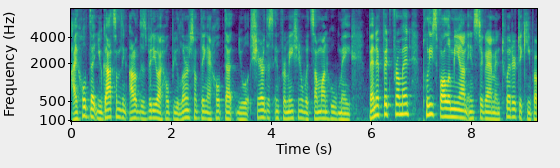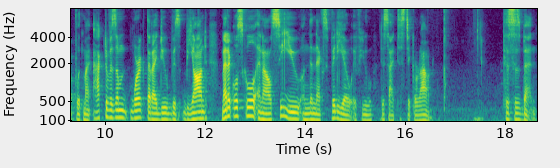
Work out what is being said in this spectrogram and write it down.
I hope that you got something out of this video. I hope you learned something. I hope that you will share this information with someone who may benefit from it. Please follow me on Instagram and Twitter to keep up with my activism work that I do beyond medical school. And I'll see you on the next video if you decide to stick around. This is Ben.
